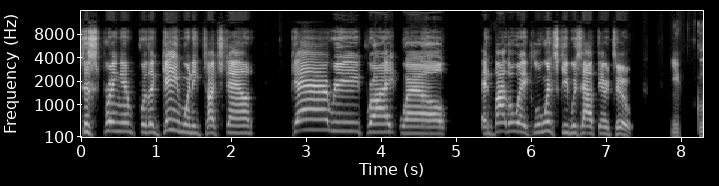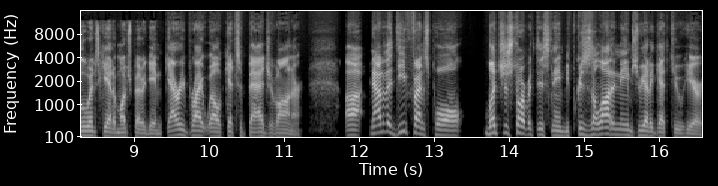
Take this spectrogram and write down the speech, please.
to spring him for the game winning touchdown? Gary Brightwell. And by the way, Glowinski was out there too. Yeah, Glowinski had a much better game. Gary Brightwell gets a badge of honor. Uh, now to the defense, Paul. Let's just start with this name because there's a lot of names we got to get to here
